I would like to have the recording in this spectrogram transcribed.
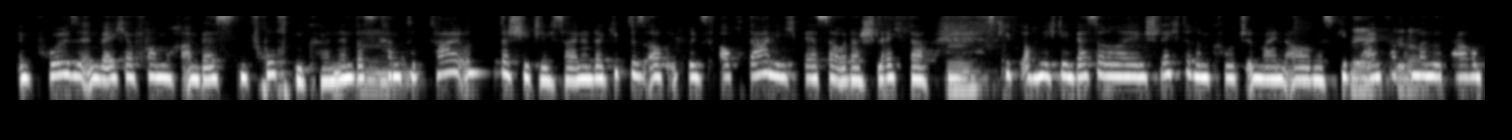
Impulse in welcher Form auch am besten fruchten können. Das mhm. kann total unterschiedlich sein. Und da gibt es auch übrigens auch da nicht besser oder schlechter. Mhm. Es gibt auch nicht den besseren oder den schlechteren Coach in meinen Augen. Es geht nee, einfach genau. immer nur darum,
